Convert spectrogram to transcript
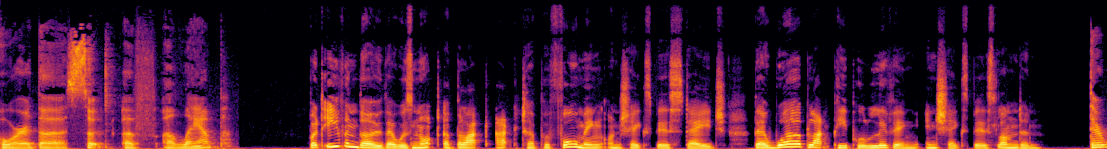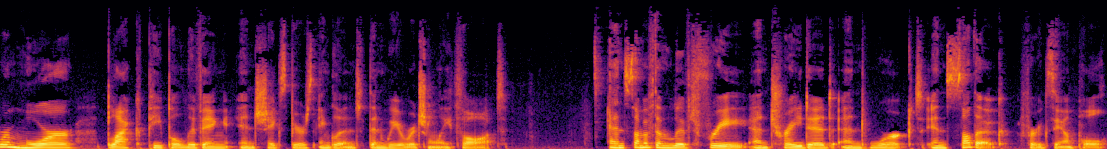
or the soot of a lamp but even though there was not a black actor performing on Shakespeare's stage, there were black people living in Shakespeare's London. There were more black people living in Shakespeare's England than we originally thought. And some of them lived free and traded and worked in Southwark, for example.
